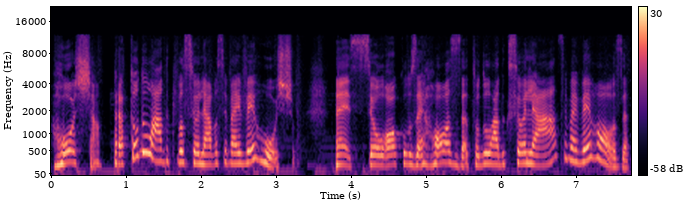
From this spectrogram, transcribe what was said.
roxa, para todo lado que você olhar, você vai ver roxo. Né? Se seu óculos é rosa, todo lado que você olhar, você vai ver rosa.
